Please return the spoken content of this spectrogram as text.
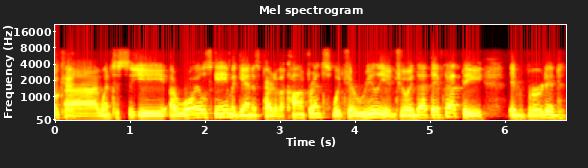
Okay. Uh, I went to see a Royals game again as part of a conference, which I really enjoyed. That they've got the inverted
